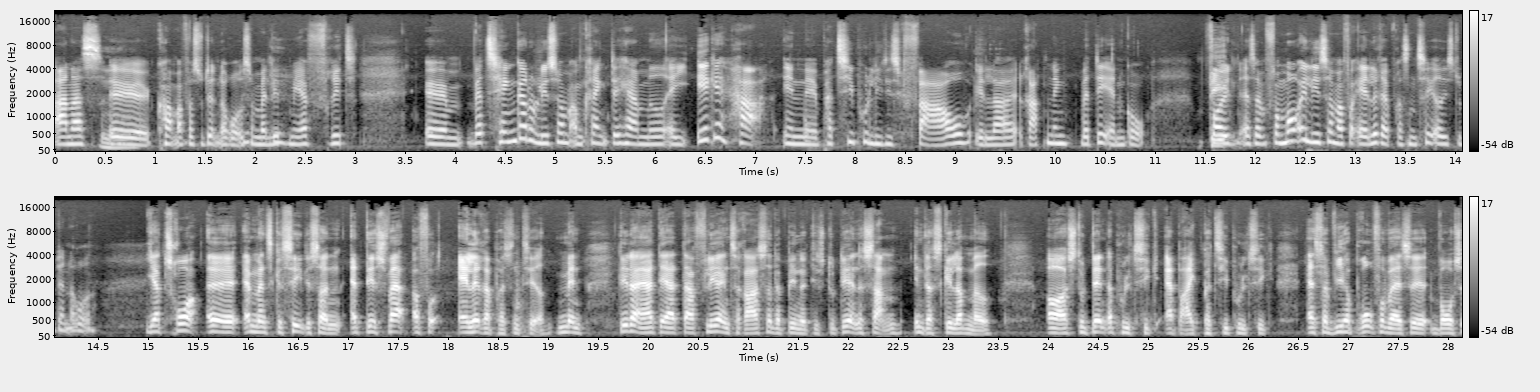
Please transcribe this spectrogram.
Anders, øh, kommer fra Studenterrådet, som er lidt mere frit. Øhm, hvad tænker du ligesom omkring det her med, at I ikke har en øh, partipolitisk farve eller retning, hvad det angår? For, Det- I, altså, formår I ligesom at få alle repræsenteret i studenterrådet? Jeg tror, øh, at man skal se det sådan, at det er svært at få alle repræsenteret. Men det der er, det er, at der er flere interesser, der binder de studerende sammen, end der skiller dem ad. Og studenterpolitik er bare ikke partipolitik. Altså, vi har brug for vores, vores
